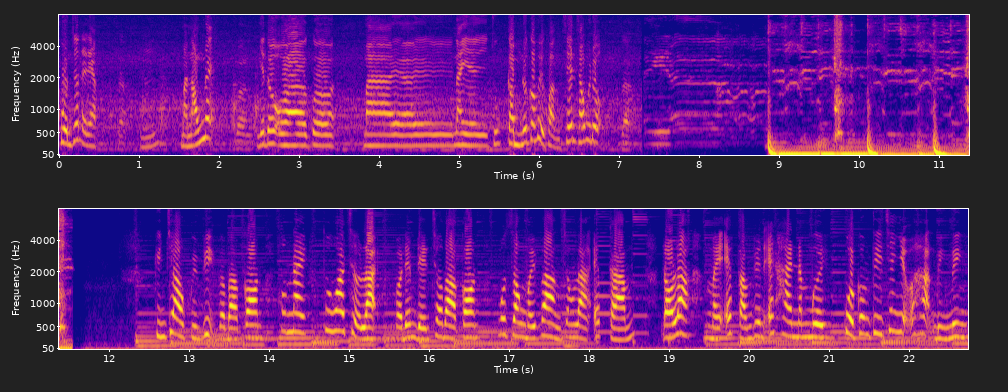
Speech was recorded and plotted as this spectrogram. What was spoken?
khuôn rất là đẹp Dạ. ừ. mà nóng đấy Vâng. nhiệt độ ờ, mà ờ, này chú cầm nó có phải khoảng trên 60 độ Dạ. Kính chào quý vị và bà con. Hôm nay Thu Hoa trở lại và đem đến cho bà con một dòng máy vàng trong làng ép cám. Đó là máy ép cám viên S250 của công ty trách nhiệm hữu hạn Bình Minh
